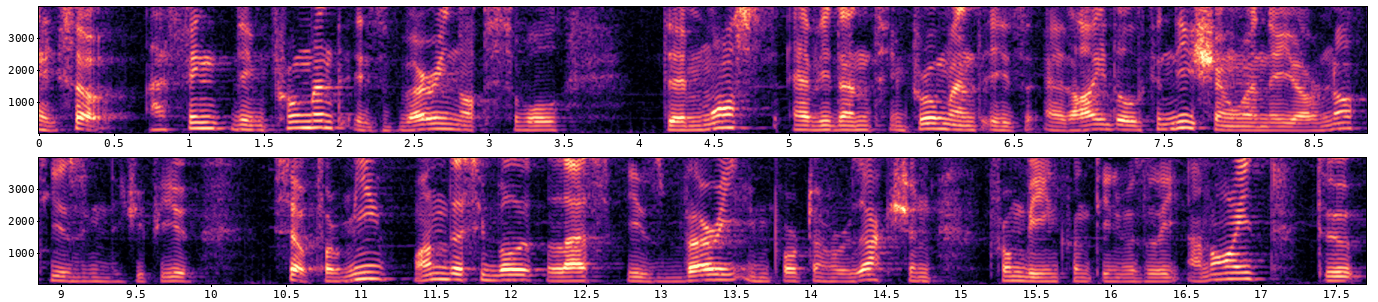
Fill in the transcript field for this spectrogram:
Okay, so I think the improvement is very noticeable. The most evident improvement is at idle condition when you are not using the GPU. So for me, 1 decibel less is very important reduction from being continuously annoyed to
